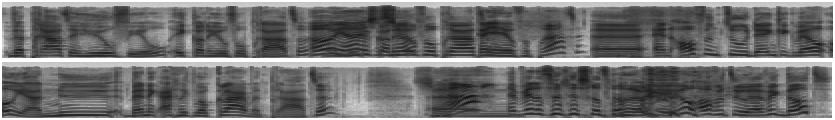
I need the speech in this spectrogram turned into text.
we praten heel veel. Ik kan heel veel praten. Oh mijn ja, moeder kan heel veel praten. Kan je heel veel praten? Eh, en af en toe denk ik wel, oh ja, nu ben ik eigenlijk wel klaar met praten. Ja? Ehm, Heb je dat wel eens gedaan? heel af en toe heb ik dat.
